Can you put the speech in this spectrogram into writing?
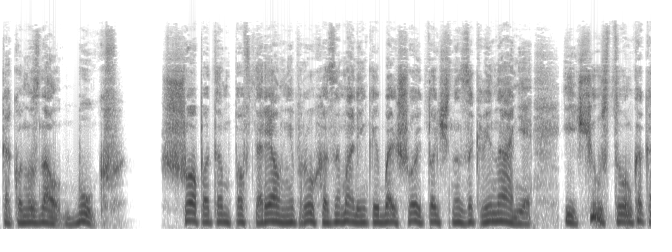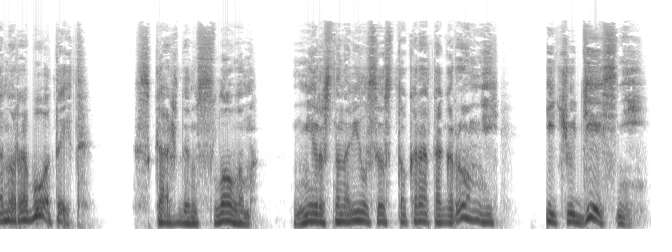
как он узнал букв, шепотом повторял Непруха за маленькой большой точно заклинание и чувствовал, как оно работает. С каждым словом мир становился сто крат огромней и чудесней.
